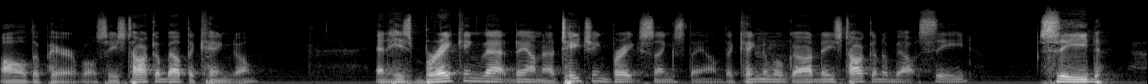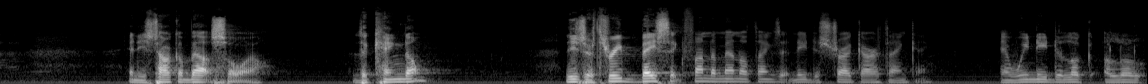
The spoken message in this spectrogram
all the parables? He's talking about the kingdom. And he's breaking that down. Now, teaching breaks things down. The kingdom of God, and he's talking about seed, seed, and he's talking about soil. The kingdom, These are three basic fundamental things that need to strike our thinking. And we need to look a little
